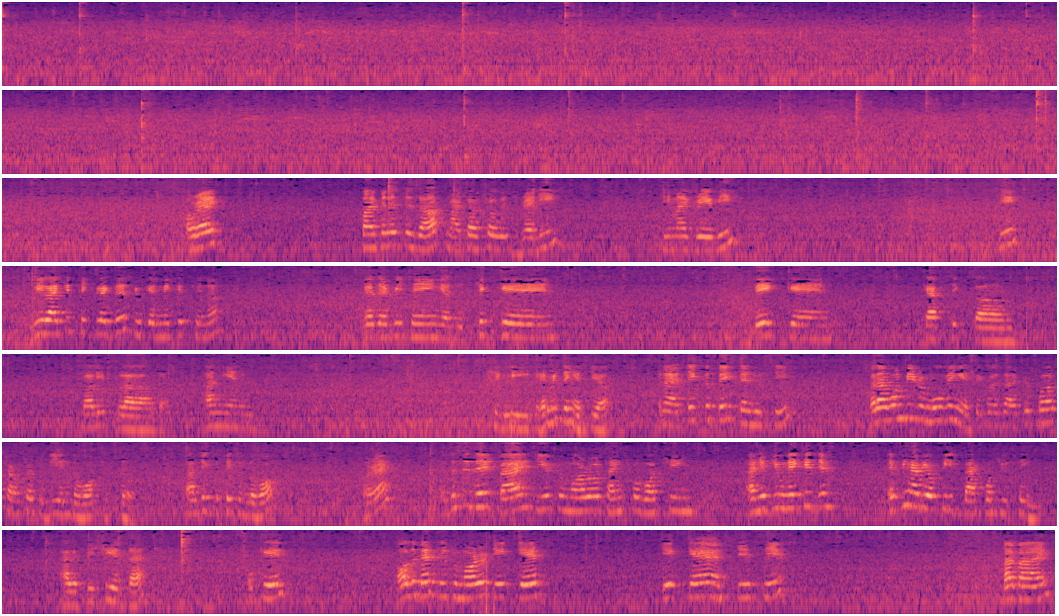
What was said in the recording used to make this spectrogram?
Alright? five minutes is up. My chow is ready. See my gravy. See? We like it thick like this. You can make it thinner. Here's everything. Here's the chicken, bacon, capsicum, cauliflower, onions, chili, everything is here. When I take the pick, then you see. But I won't be removing it because I prefer chowder to be in the wok itself. I'll take the pick in the wok. Alright? So this is it. Bye. See you tomorrow. Thanks for watching. And if you make it, just let me have your feedback, what you think. I'll appreciate that. Okay? All the best till tomorrow. Take care. Take care and stay safe. Bye-bye.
